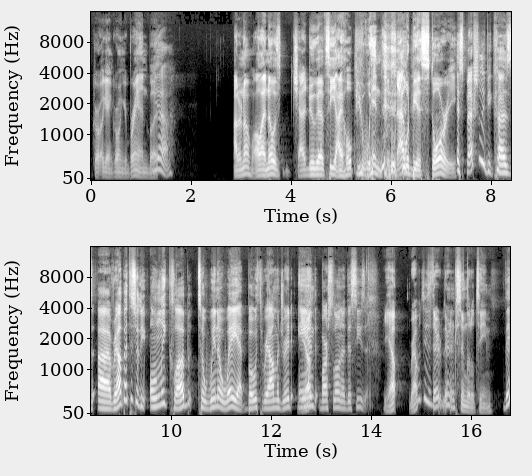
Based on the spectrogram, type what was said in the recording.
grow, again growing your brand. But yeah. I don't know. All I know is Chattanooga FC. I hope you win. that would be a story. Especially because uh, Real Betis are the only club to win away at both Real Madrid and Barcelona this season. Yep, Rabbits. They're they're an interesting little team. They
